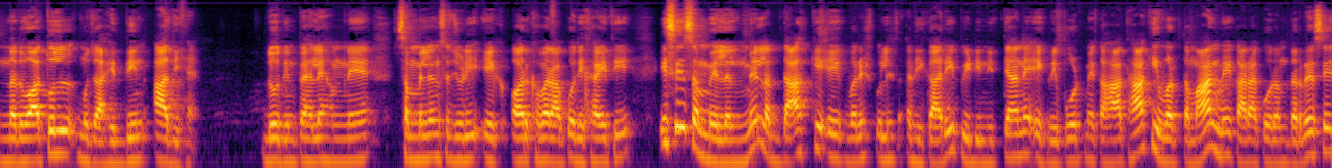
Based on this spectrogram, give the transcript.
नदवातुल मुजाहिदीन आदि हैं। दो दिन पहले हमने सम्मेलन से जुड़ी एक और खबर आपको दिखाई थी। इसी सम्मेलन में लद्दाख के एक वरिष्ठ पुलिस अधिकारी पीडी नित्या ने एक रिपोर्ट में कहा था कि वर्तमान में काराकोरम दर्रे से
